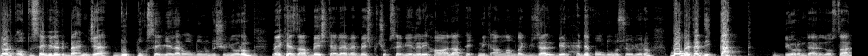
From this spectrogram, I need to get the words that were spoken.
4.30 seviyeleri bence dutluk seviyeler olduğunu düşünüyorum. Ve keza 5 TL ve 5.5 seviyeleri hala teknik anlamda güzel bir hedef olduğunu söylüyorum. Bobet'e dikkat diyorum değerli dostlar.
